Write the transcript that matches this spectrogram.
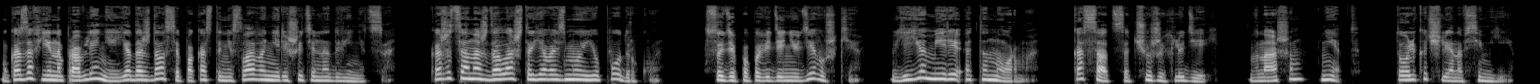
Указав ей направление, я дождался, пока Станислава нерешительно двинется. Кажется, она ждала, что я возьму ее под руку. Судя по поведению девушки, в ее мире это норма — касаться чужих людей. В нашем — нет, только членов семьи.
